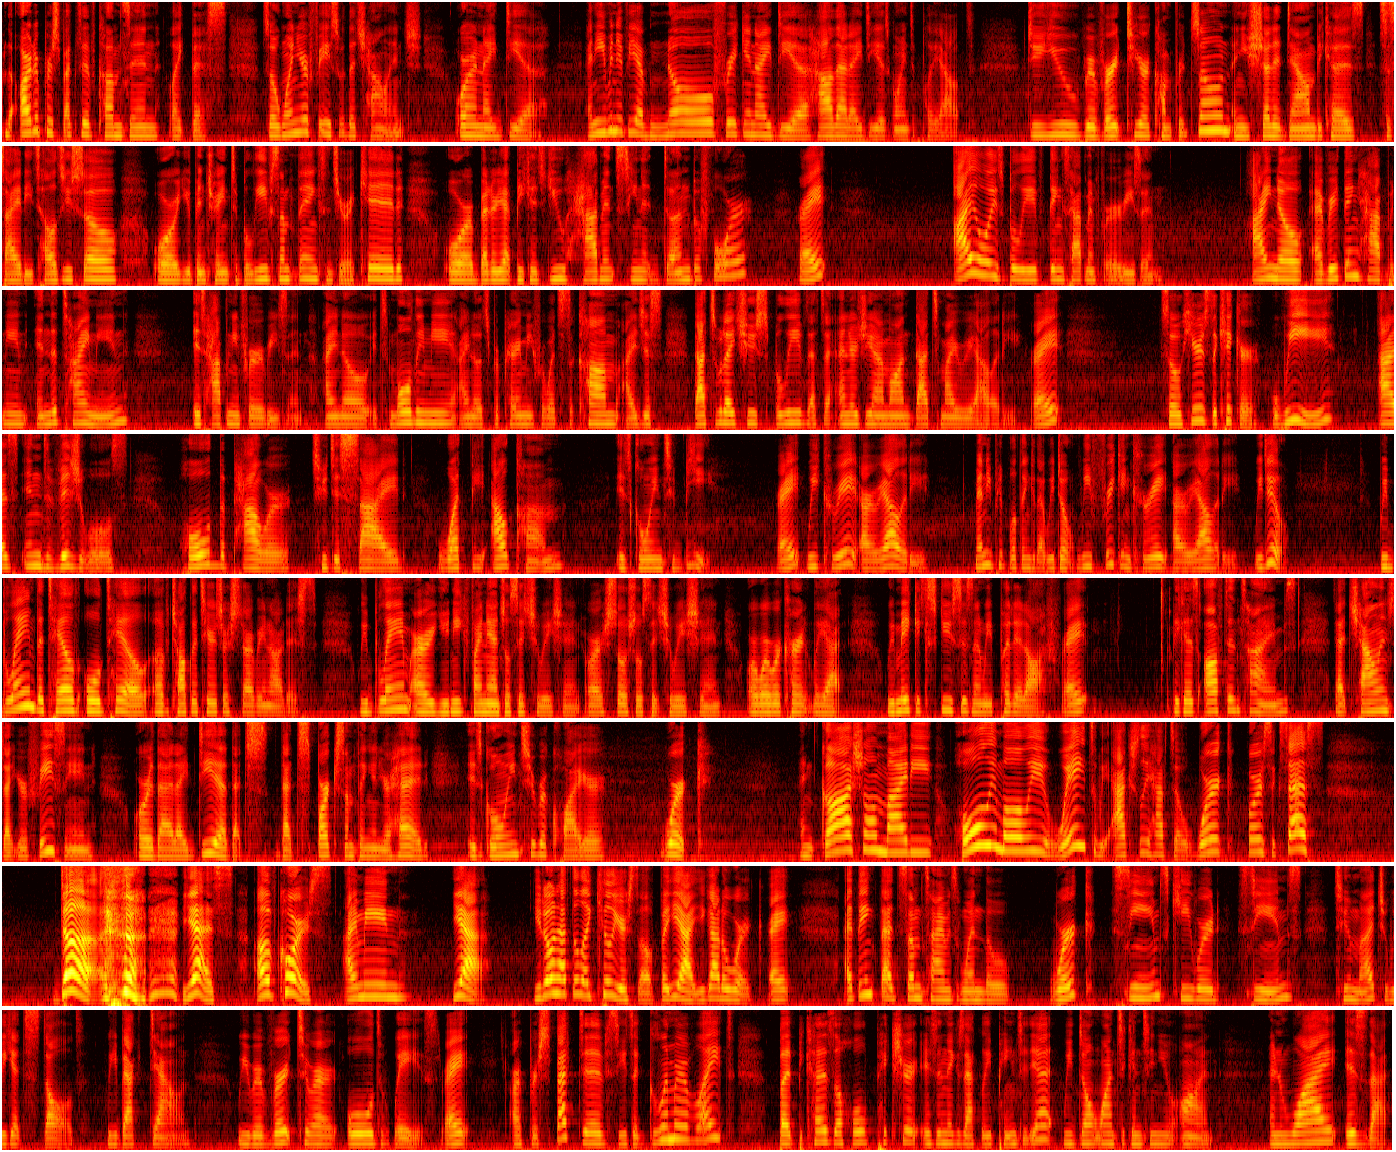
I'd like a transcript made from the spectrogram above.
the art of perspective comes in like this. So when you're faced with a challenge or an idea, and even if you have no freaking idea how that idea is going to play out, do you revert to your comfort zone and you shut it down because society tells you so, or you've been trained to believe something since you're a kid, or better yet, because you haven't seen it done before, right? I always believe things happen for a reason. I know everything happening in the timing is happening for a reason. I know it's molding me. I know it's preparing me for what's to come. I just, that's what I choose to believe. That's the energy I'm on. That's my reality, right? So here's the kicker we, as individuals, hold the power to decide what the outcome is going to be, right? We create our reality. Many people think that we don't. We freaking create our reality. We do. We blame the tale, old tale of chocolatiers or starving artists we blame our unique financial situation or our social situation or where we're currently at. We make excuses and we put it off, right? Because oftentimes that challenge that you're facing or that idea that's, that sparks something in your head is going to require work. And gosh almighty, holy moly, wait, we actually have to work for success. Duh. yes, of course. I mean, yeah, you don't have to like kill yourself, but yeah, you got to work, right? I think that sometimes when the work seems, keyword seems, too much, we get stalled. We back down. We revert to our old ways, right? Our perspective sees a glimmer of light, but because the whole picture isn't exactly painted yet, we don't want to continue on. And why is that?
